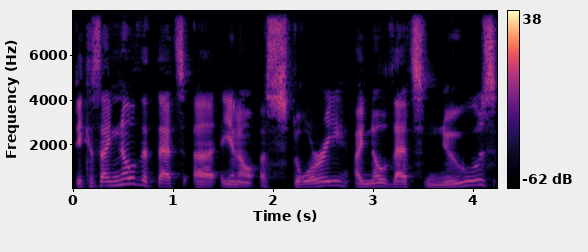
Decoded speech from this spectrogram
Because I know that that's a, you know a story. I know that's news,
